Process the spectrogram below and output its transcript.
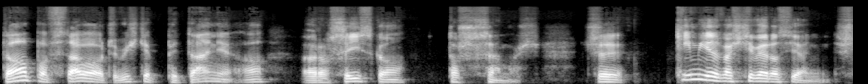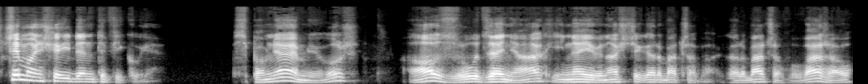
to powstało oczywiście pytanie o rosyjską tożsamość. Czy kim jest właściwie Rosjanin? Z czym on się identyfikuje? Wspomniałem już o złudzeniach i naiwności Gorbaczowa. Gorbaczow uważał,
